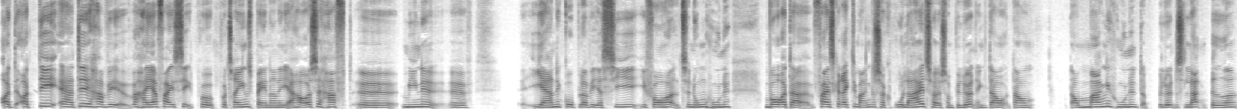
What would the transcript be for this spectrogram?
Og, og det, er, det har, vi, har jeg faktisk set på, på træningsbanerne. Jeg har også haft øh, mine... Øh, hjernegrubler, vil jeg sige, i forhold til nogle hunde, hvor der faktisk er rigtig mange, der så kan bruge legetøj som belønning. Der er, der er, der er mange hunde, der belønnes langt bedre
